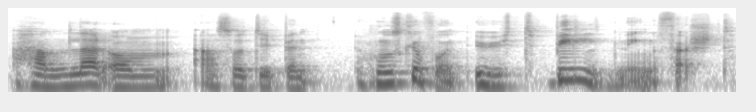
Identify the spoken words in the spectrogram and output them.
handlar om alltså typ en, hon ska få en utbildning först.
